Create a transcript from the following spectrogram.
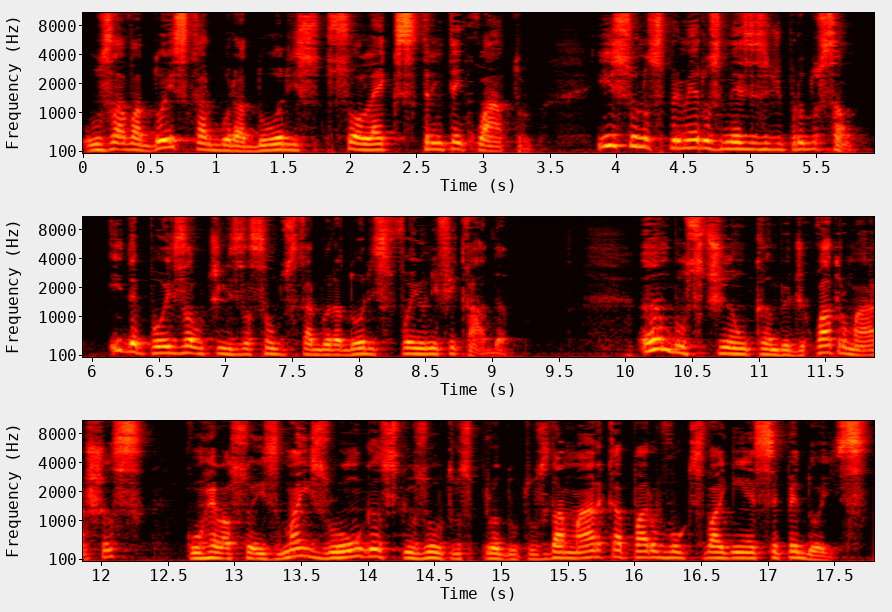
usava dois carburadores Solex 34, isso nos primeiros meses de produção, e depois a utilização dos carburadores foi unificada. Ambos tinham um câmbio de quatro marchas, com relações mais longas que os outros produtos da marca para o Volkswagen SP2.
